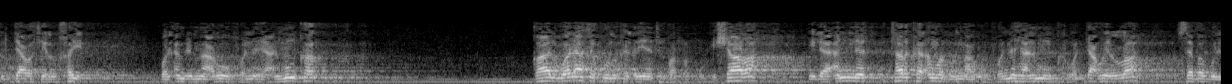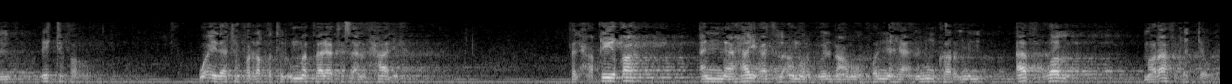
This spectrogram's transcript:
بالدعوة إلى الخير والأمر بالمعروف والنهي عن المنكر قال ولا تكونوا كالذين تفرقوا. إشارة إلى أن ترك الأمر بالمعروف والنهي عن المنكر والدعوة إلى الله سبب للتفرق. وإذا تفرقت الأمة فلا تسأل حالها فالحقيقة أن هيئة الأمر بالمعروف والنهي عن المنكر من أفضل مرافق الدولة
